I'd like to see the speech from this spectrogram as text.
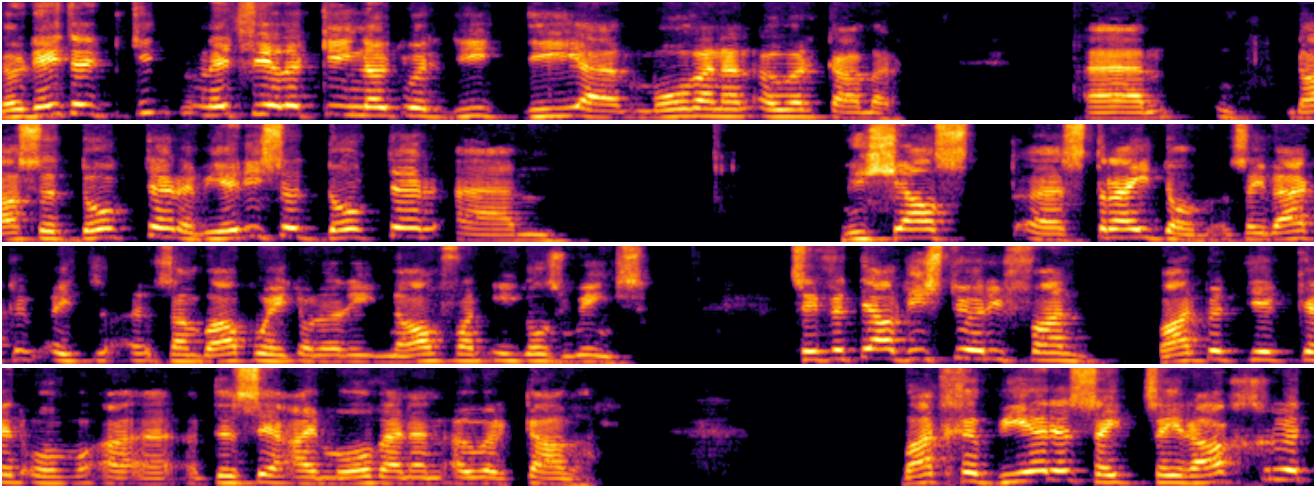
Nou net net vir julle keynote oor die die uh Morgan en Ouerkamer. Ehm um, daar's 'n dokter, 'n mediese dokter, ehm um, Michelle uh, Strydom. Sy werk uit Zimbabwe het onder die naam van Eagles Wings. Sy vertel die storie van wat beteken om uh, uh, te sê I'm more than an overcomer. Wat gebeur is sy sy raak groot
